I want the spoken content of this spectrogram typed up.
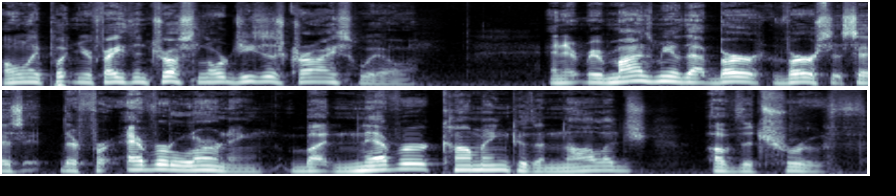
Only putting your faith and trust in Lord Jesus Christ will. And it reminds me of that verse that says, They're forever learning, but never coming to the knowledge of the truth.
